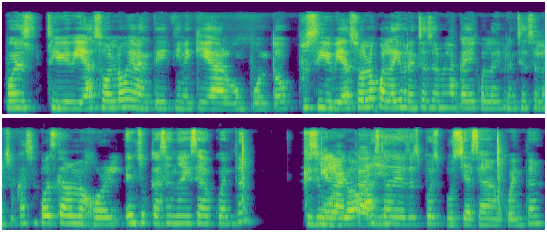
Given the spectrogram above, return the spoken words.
Pues si vivía solo, obviamente tiene que llegar a algún punto. Pues si vivía solo, ¿cuál es la diferencia de hacerlo en la calle? ¿Cuál es la diferencia hacerlo en su casa? Pues que a lo mejor en su casa nadie se da cuenta. Que se murió hasta días después, pues ya se dan cuenta.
